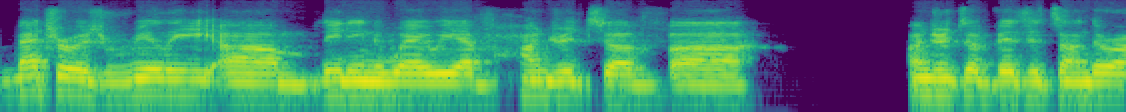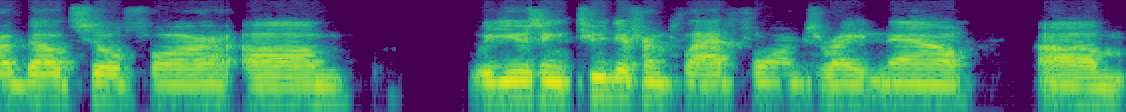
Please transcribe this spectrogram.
Metro is really um, leading the way. We have hundreds of uh, hundreds of visits under our belt so far. Um, we're using two different platforms right now. Um,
